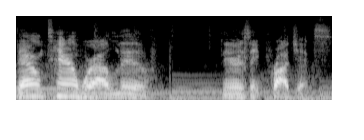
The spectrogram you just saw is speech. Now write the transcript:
Downtown where I live, there is a projects,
